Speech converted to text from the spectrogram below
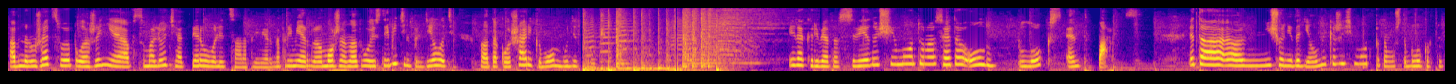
обнаружать свое положение в самолете от первого лица, например. Например, можно на твой истребитель приделать а, такой шарик, и он будет круче. Итак, ребята, следующий мод у нас это Old Blocks and Parts. Это э, еще не доделанный, кажись, мод, потому что блоков тут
